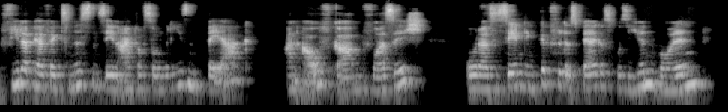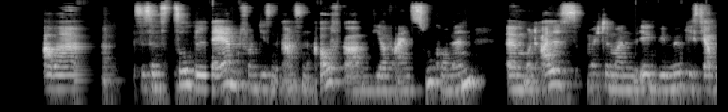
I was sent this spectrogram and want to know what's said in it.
viele Perfektionisten sehen einfach so einen Riesenberg an Aufgaben vor sich oder sie sehen den Gipfel des Berges, wo sie hinwollen, aber sie sind so gelähmt von diesen ganzen Aufgaben, die auf einen zukommen. Ähm, und alles möchte man irgendwie möglichst ja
